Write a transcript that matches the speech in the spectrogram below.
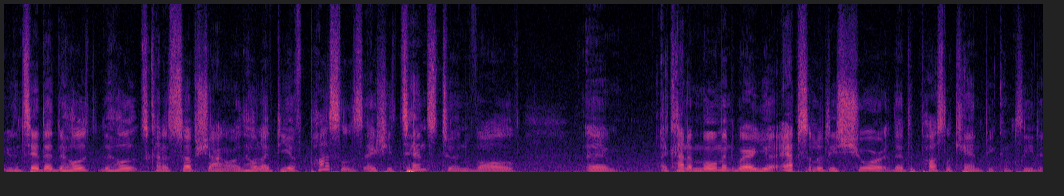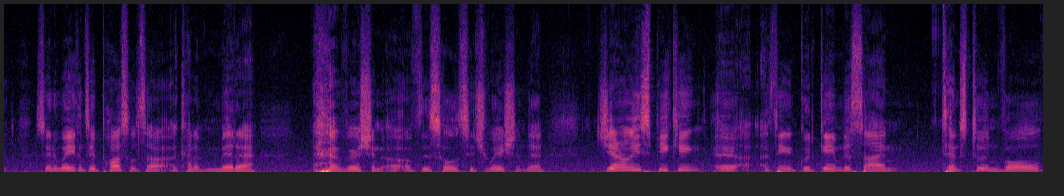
you can say that the whole the whole kind of subgenre or the whole idea of puzzles actually tends to involve um, a kind of moment where you're absolutely sure that the puzzle can't be completed. So in a way, you can say puzzles are a kind of meta version of, of this whole situation. That generally speaking, uh, I think a good game design tends to involve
